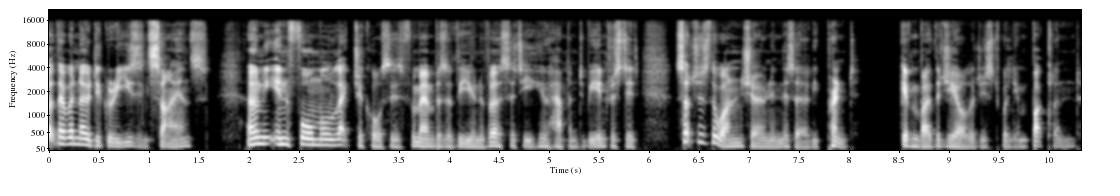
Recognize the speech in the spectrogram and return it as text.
but there were no degrees in science, only informal lecture courses for members of the university who happened to be interested, such as the one shown in this early print, given by the geologist William Buckland.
